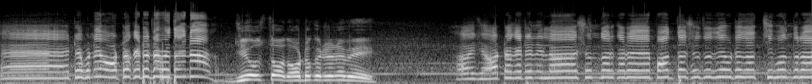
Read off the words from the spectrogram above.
হ্যাঁ, এটা মানে অটো কেটে নেবে তাই না? জি ওস্তাদ অটো কেটে নেবে। ওই যে অটো কেটে নিল সুন্দর করে পদ্মা সেতু দিয়ে উঠে যাচ্ছি বন্ধুরা।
